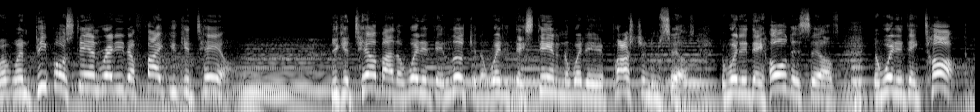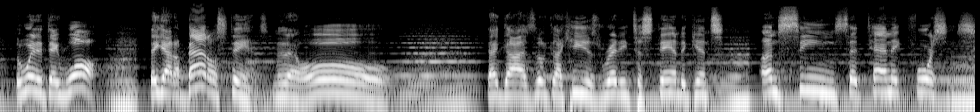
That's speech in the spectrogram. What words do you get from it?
But when people stand ready to fight, you can tell. You can tell by the way that they look and the way that they stand and the way they posture themselves, the way that they hold themselves, the way that they talk, the way that they walk. They got a battle stance. And they're like, oh, that guy's looked like he is ready to stand against unseen satanic forces.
